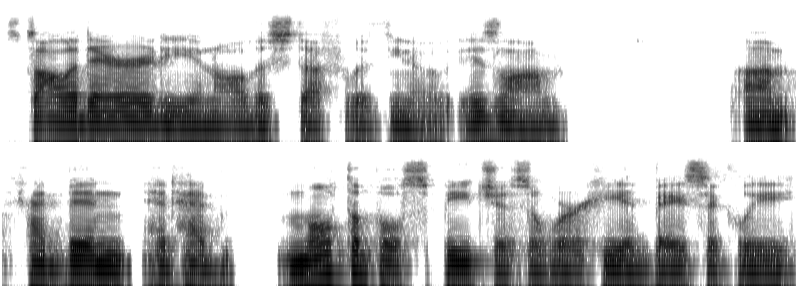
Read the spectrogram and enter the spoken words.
solidarity and all this stuff with, you know, Islam, um, had been, had had multiple speeches where he had basically,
